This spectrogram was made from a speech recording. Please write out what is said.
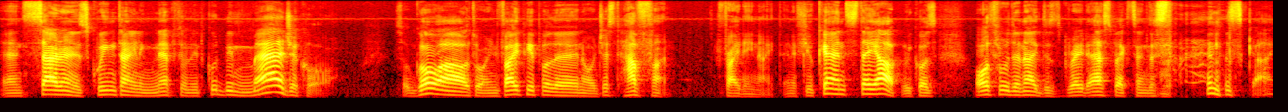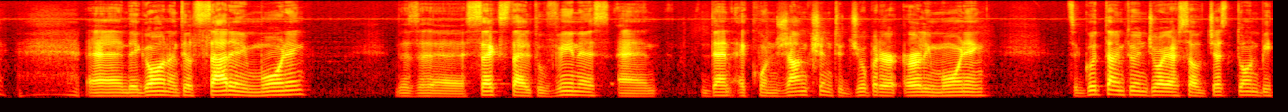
and Saturn is quintiling Neptune. It could be magical. So go out or invite people in or just have fun Friday night. And if you can, stay up because all through the night there's great aspects in the, in the sky. And they go on until Saturday morning. There's a sextile to Venus and then a conjunction to Jupiter early morning. It's a good time to enjoy yourself. Just don't be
